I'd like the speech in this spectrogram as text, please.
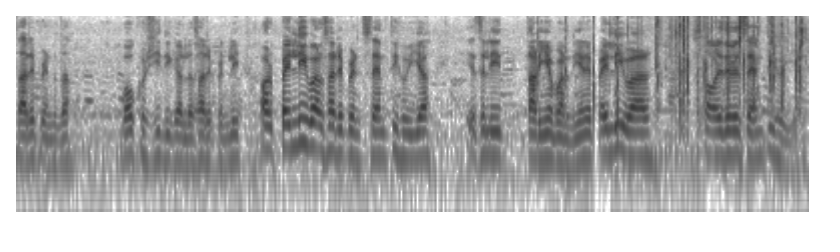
ਸਾਰੇ ਪਿੰਡ ਦਾ। ਬਹੁਤ ਖੁਸ਼ੀ ਦੀ ਗੱਲ ਹੈ ਸਾਰੇ ਪਿੰਡ ਲਈ। ਔਰ ਪਹਿਲੀ ਵਾਰ ਸਾਡੇ ਪਿੰਡ 'ਚ ਸਹਿਮਤੀ ਹੋਈ ਆ, ਇਸ ਲਈ ਤਾੜੀਆਂ ਬਣਦੀਆਂ ਨੇ। ਪਹਿਲੀ ਵਾਰ ਸਤੌਜ ਦੇ ਵਿੱਚ ਸਹਿਮਤੀ ਹੋਈ ਆ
